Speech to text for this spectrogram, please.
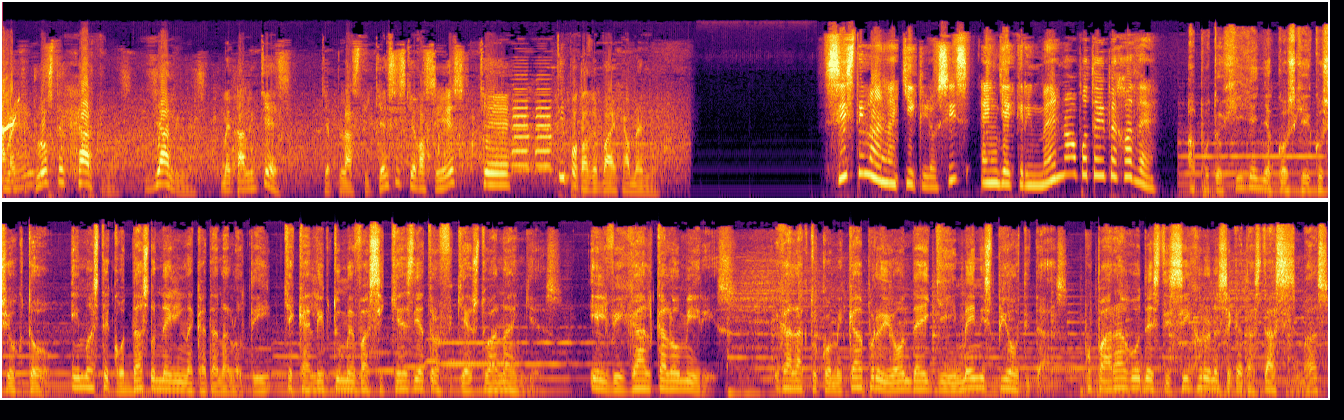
Ανακυκλώστε χάρτινες, γυάλινες, μεταλλικές και πλαστικές συσκευασίες και τίποτα δεν πάει χαμένο. Σύστημα ανακύκλωσης εγκεκριμένο από το ΙΠΕΧΟΔΕ. Από το 1928 είμαστε κοντά στον Έλληνα καταναλωτή και καλύπτουμε βασικές διατροφικές του ανάγκες. Ιλβιγάλ Καλομύρης. Γαλακτοκομικά προϊόντα εγγυημένης ποιότητας που παράγονται στις σύγχρονες εγκαταστάσεις μας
